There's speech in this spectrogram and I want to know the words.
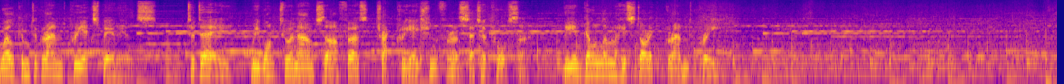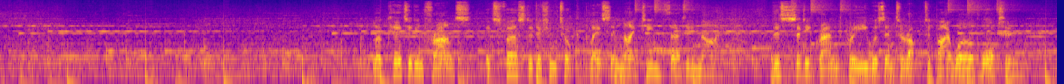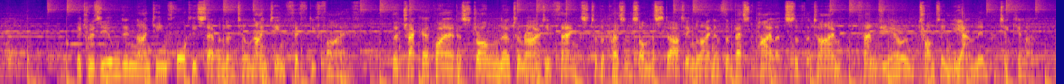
Welcome to Grand Prix Experience. Today, we want to announce our first track creation for Assetto Corsa. The Angoulême Historic Grand Prix. Located in France, its first edition took place in 1939. This city Grand Prix was interrupted by World War II. It resumed in 1947 until 1955. The track acquired a strong notoriety thanks to the presence on the starting line of the best pilots of the time, Fangio and Trintignant in particular.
